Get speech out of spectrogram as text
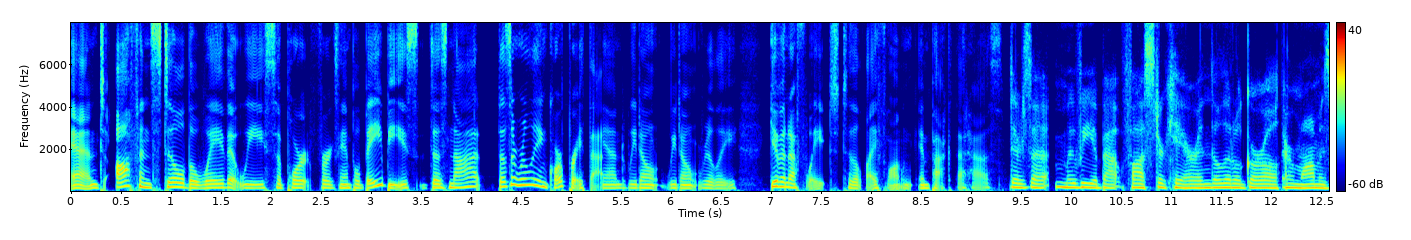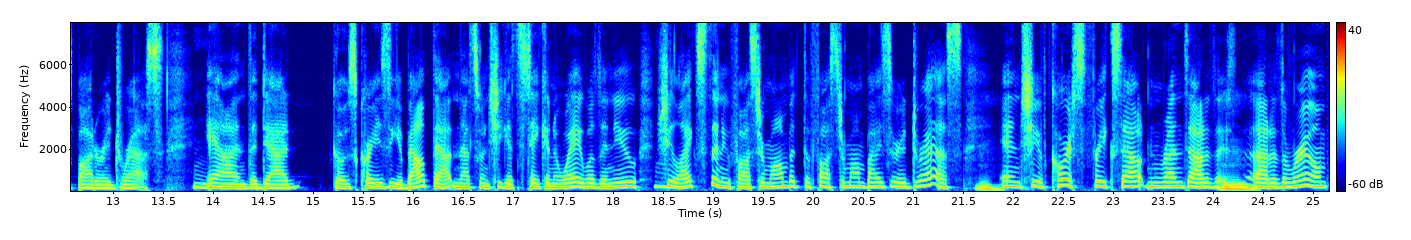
and often still the way that we support, for example, babies does not doesn't really incorporate that, and we don't we don't really give enough weight to the lifelong impact that has. There's a movie about foster care, and the little girl, her mom has bought her a dress, hmm. and the dad goes crazy about that and that's when she gets taken away. Well the new she mm. likes the new foster mom but the foster mom buys her a dress. Mm-hmm. And she of course freaks out and runs out of the mm. out of the room.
